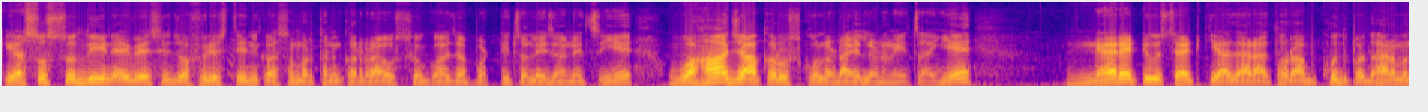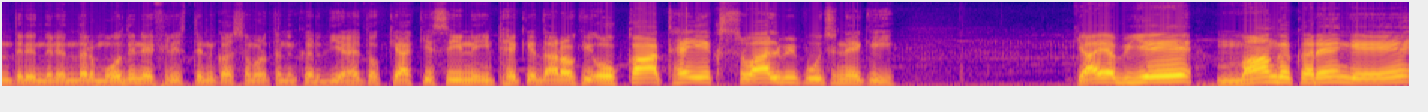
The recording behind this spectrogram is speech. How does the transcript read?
कि असुद्दीन अवैसी जो फिलिस्तीन का समर्थन कर रहा है, उसको गाजा पट्टी चले जाने चाहिए, वहाँ जाकर उसको लड़ाई लड़नी चाहिए। नैरेटिव सेट किया जा रहा था और अब खुद प्रधानमंत्री नरेंद्र मोदी ने फिलिस्तीन का समर्थन कर दिया है तो क्या किसी इन ठेकेदारों की औकात है? एक सवाल भी पूछने की। क्या अब ये मांग करेंगे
